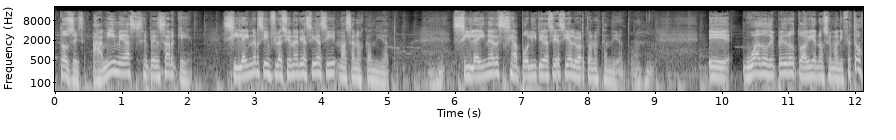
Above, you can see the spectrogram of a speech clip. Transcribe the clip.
Entonces, a mí me hace pensar que si la inercia inflacionaria sigue así, Massa no es candidato. Si la inercia política sigue así, Alberto no es candidato. Eh, Guado de Pedro todavía no se manifestó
